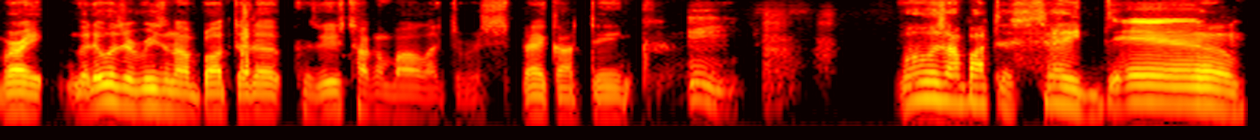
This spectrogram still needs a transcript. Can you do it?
Right, but it was a reason I brought that up because we was talking about like the respect. I think. Mm. What was I about to say? Damn,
